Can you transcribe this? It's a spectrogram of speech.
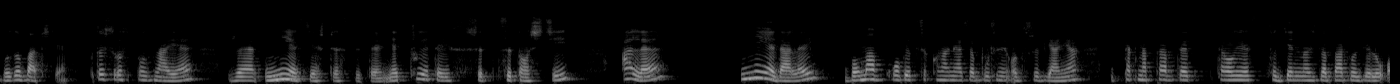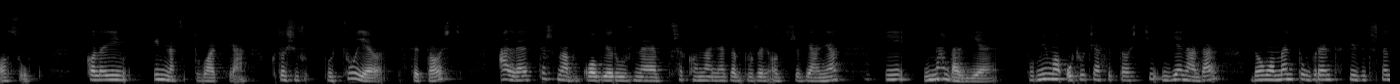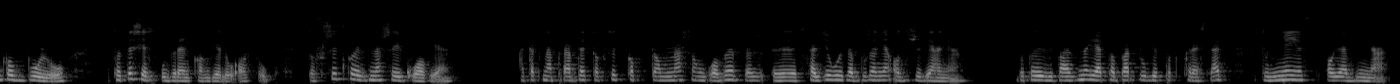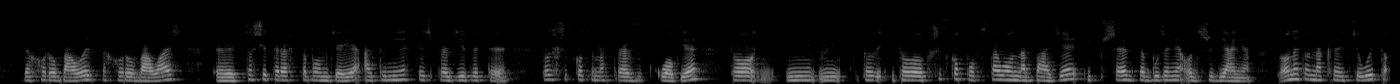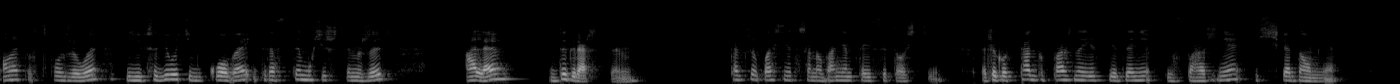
Bo zobaczcie, ktoś rozpoznaje, że nie jest jeszcze syty, nie czuje tej sytości, ale nie je dalej, bo ma w głowie przekonania zaburzeń odżywiania i tak naprawdę to jest codzienność dla bardzo wielu osób. Z kolei inna sytuacja, ktoś już poczuje sytość, ale też ma w głowie różne przekonania zaburzeń odżywiania i nadal je, pomimo uczucia sytości, je nadal, do momentu wręcz fizycznego bólu. To też jest udręką wielu osób. To wszystko jest w naszej głowie. A tak naprawdę to wszystko w tą naszą głowę y, wsadziły zaburzenia odżywiania. Bo to jest ważne, ja to bardzo lubię podkreślać, że to nie jest Twoja wina. Zachorowałeś, zachorowałaś, y, co się teraz z Tobą dzieje, ale to nie jesteś prawdziwy Ty to wszystko, co masz teraz w głowie, to, to, to wszystko powstało na bazie i przez zaburzenia odżywiania. To one to nakręciły, to one to stworzyły i wsadziły ci w głowę, i teraz ty musisz z tym żyć, ale wygrasz z tym. Także właśnie z szanowaniem tej sytości. Dlatego tak ważne jest jedzenie uważnie i świadomie,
